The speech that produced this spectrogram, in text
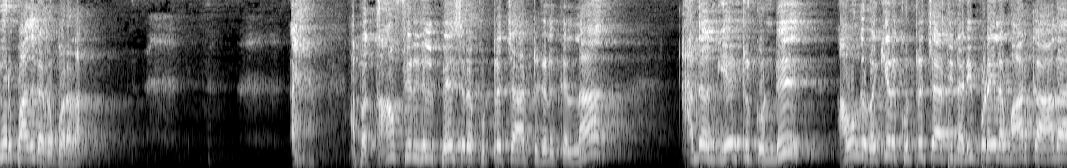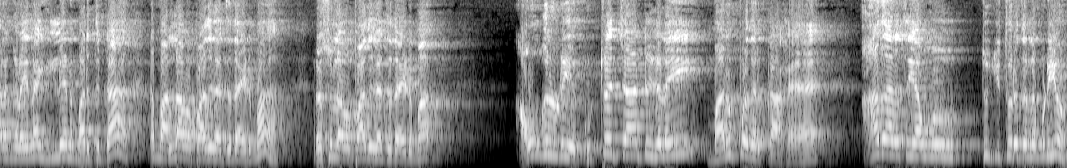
இவர் பாதுகாக்க போகிறாராம் அப்ப காபிர்கள் பேசுற குற்றச்சாட்டுகளுக்கெல்லாம் அதை ஏற்றுக்கொண்டு அவங்க வைக்கிற குற்றச்சாட்டின் அடிப்படையில் மார்க்க ஆதாரங்களை எல்லாம் இல்லைன்னு மறுத்துட்டா நம்ம அல்லாவை பாதுகாத்ததாயிடுமா? ரசுல்லாவை பாதுகாத்ததாயிடுமா? அவங்களுடைய குற்றச்சாட்டுகளை மறுப்பதற்காக ஆதாரத்தை அவங்க தூக்கி தூரத்தள்ள முடியும்?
